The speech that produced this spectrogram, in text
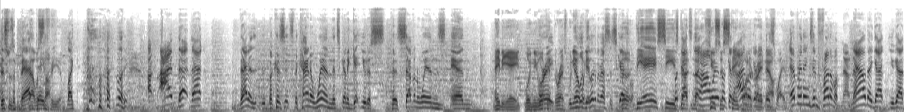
this was a bad That was day tough. for you. Like, like I, I that that that is because it's the kind of win that's going to get you to, s- to seven wins and Maybe eight. When you or look eight. at the rest, when you No, look when you at look at the rest of the schedule. The, AAC's but got that's not that how CUSA at stink I look it right it this now. way. Everything's in front of them now. Now they got you got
